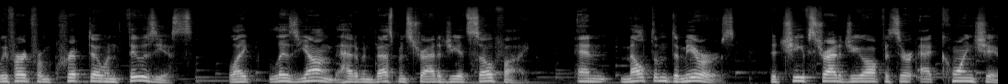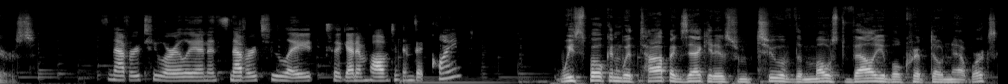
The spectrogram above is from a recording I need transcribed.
We've heard from crypto enthusiasts like Liz Young, the head of investment strategy at SoFi, and Meltem Demirors, the chief strategy officer at CoinShares. It's never too early and it's never too late to get involved in Bitcoin. We've spoken with top executives from two of the most valuable crypto networks,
